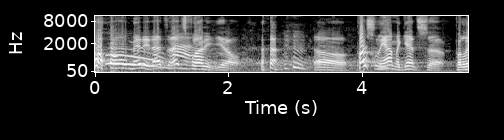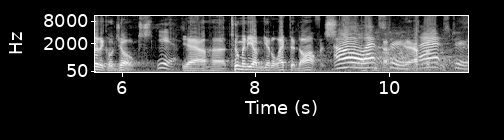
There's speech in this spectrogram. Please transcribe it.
oh, Minnie, that's, that's my. funny, you know. oh, personally, I'm against uh, political jokes. Yes. Yeah, uh, too many of them get elected to office. Oh, that's true. Yeah. That's true.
